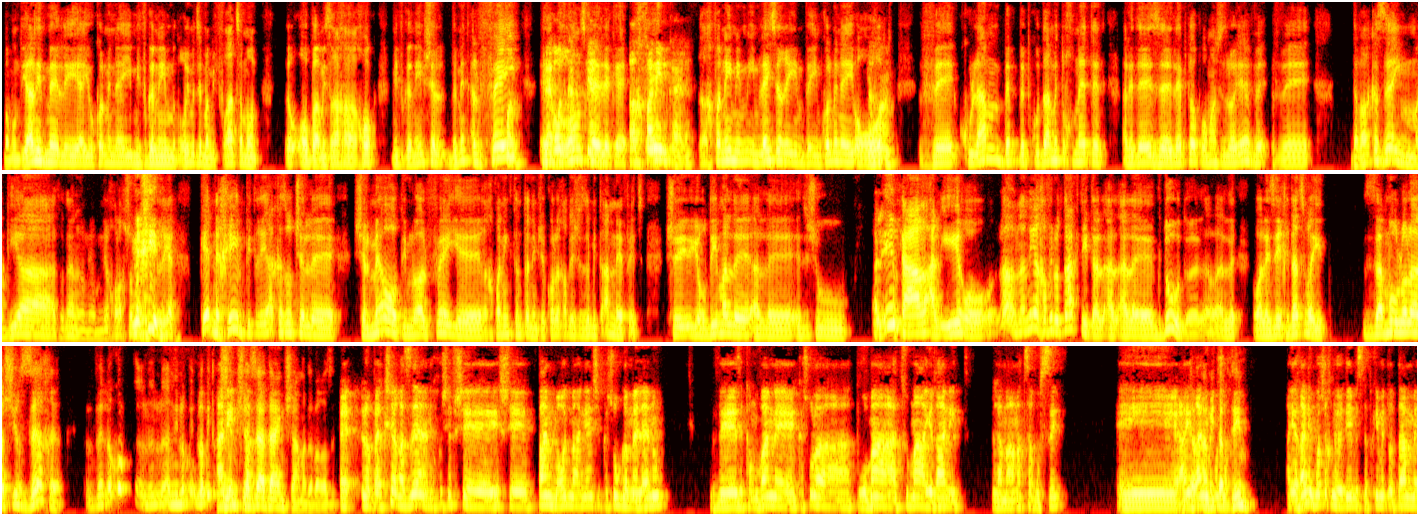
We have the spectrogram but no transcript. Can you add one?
במונדיאל נדמה לי, היו כל מיני מפגנים, רואים את זה במפרץ המון, או במזרח הרחוק, מפגנים של באמת אלפי נכון, drones כן. כאלה, רחפנים כאלה, רחפנים עם, עם לייזרים ועם כל מיני אורות, נכון. וכולם בפקודה מתוכנתת על ידי איזה לפטופ או מה שזה לא יהיה, ודבר כזה, אם מגיע, אתה יודע, אני יכול לחשוב... מכיל. כן, מכיל, פטריה כזאת של, של מאות, אם לא אלפי רחפנים קטנטנים, שכל אחד יש איזה מטען נפץ, שיורדים על, על איזשהו... על עיר. קר, על עיר, או לא, נניח אפילו טקטית, על, על, על גדוד, או על, או על איזה יחידה צבאית. זה אמור לא להשאיר זכר. ולא כל, אני לא, לא מתרשם שזה לא, עדיין שם הדבר הזה. אה, לא, בהקשר הזה אני חושב שיש אה, פן מאוד מעניין שקשור גם אלינו, וזה כמובן אה, קשור לתרומה העצומה האיראנית למאמץ הרוסי. המתאבדים? האיראנים כמו שאנחנו יודעים מספקים את אותם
